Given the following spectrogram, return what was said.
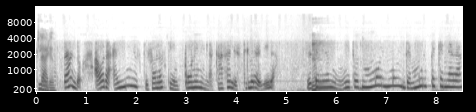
claro. ahora hay niños que son los que imponen en la casa el estilo de vida. Yo he tenido mm. niñitos muy muy de muy pequeña edad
